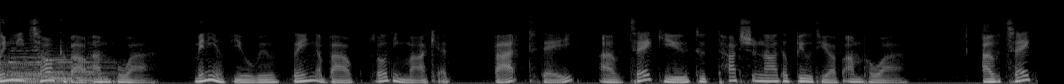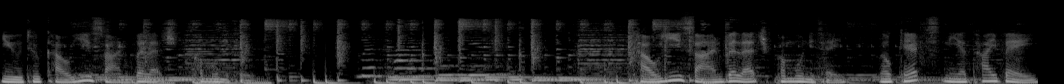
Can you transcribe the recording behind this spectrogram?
When we talk about Amphawa, many of you will think about floating market, but today I'll take you to touch another beauty of Amphawa. I'll take you to Khao Yisan village community. Khao Yisan village community locates near Taipei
